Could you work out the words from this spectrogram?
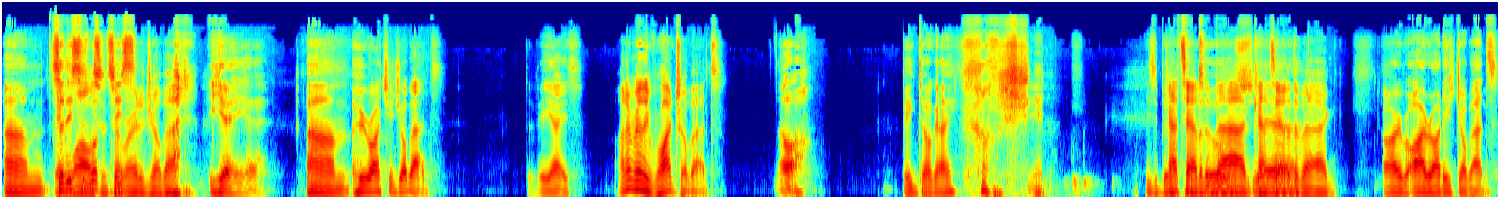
Um, so this is what since this, I wrote a job ad. Yeah, yeah. Um, who writes your job ads? The VAs. I don't really write job ads. Oh, big dog, eh? Oh shit! He's a bit Cat's out of the bag. Cat's out of the bag. I, I write his job ads.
